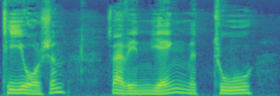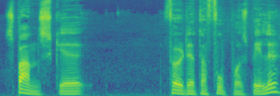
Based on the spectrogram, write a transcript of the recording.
tio år sedan så är vi en gäng med två spanska före detta fotbollsspelare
